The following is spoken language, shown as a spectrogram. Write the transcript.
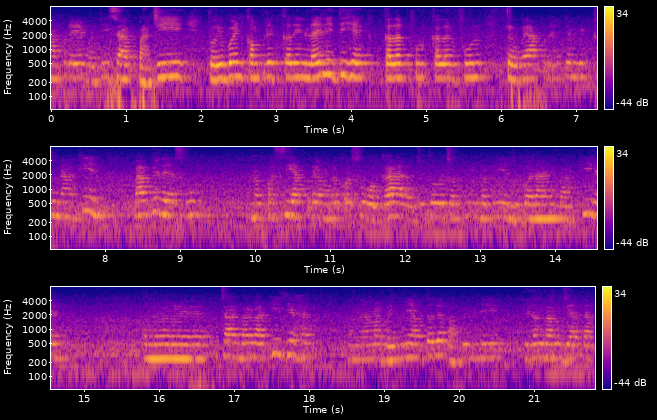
આપણે બધી શાકભાજી ધોઈ બોઈને કમ્પ્લીટ કરીને લઈ લીધી છે કલરફુલ કલરફુલ તો હવે આપણે મીઠું નાખીને બાફી લેશું અને પછી આપણે હમણાં કરશું વઘાર. હજુ તો ચટણી બટણી હજુ બનાવવાની બાકી છે. અને ચાર બાર બાકી છે. હે અને અમારા બહેનને આવતા હતા, ભાભીને તિરંગામ ગયા હતા.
